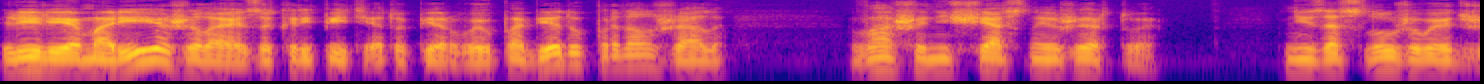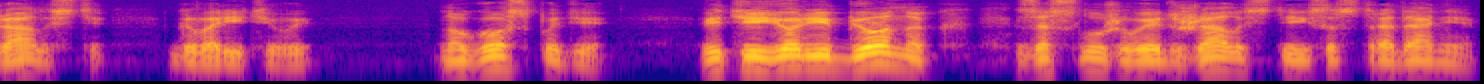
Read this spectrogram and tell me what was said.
Лилия Мария, желая закрепить эту первую победу, продолжала. — Ваша несчастная жертва не заслуживает жалости, — говорите вы. Но, Господи, ведь ее ребенок заслуживает жалости и сострадания.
